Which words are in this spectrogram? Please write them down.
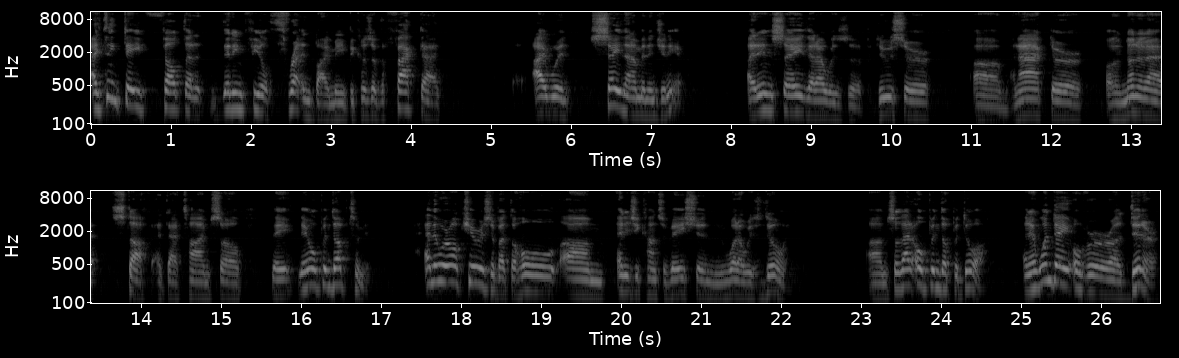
I think they felt that they didn't feel threatened by me because of the fact that I would say that I'm an engineer. I didn't say that I was a producer, um, an actor, or none of that stuff at that time. So they they opened up to me, and they were all curious about the whole um, energy conservation and what I was doing. Um, so that opened up a door. And then one day over uh, dinner,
